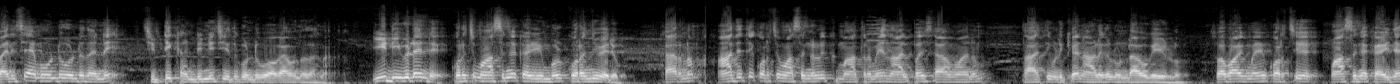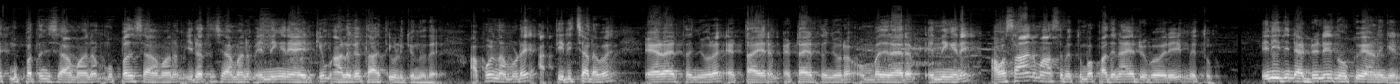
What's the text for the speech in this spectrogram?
പലിശ എമൗണ്ട് കൊണ്ട് തന്നെ ചിട്ടി കണ്ടിന്യൂ ചെയ്ത് കൊണ്ടുപോകാവുന്നതാണ്. ഈ ഡിവിഡൻഡ് കുറച്ച് മാസങ്ങൾ കഴിയുമ്പോൾ കുറഞ്ഞു വരും. കാരണം ആദ്യത്തെ കുറച്ച് മാസങ്ങളിൽ മാത്രമേ നാൽപ്പത് ശതമാനം താഴ്ത്തി വിളിക്കാൻ ആളുകൾ ഉണ്ടാവുകയുള്ളൂ. സ്വാഭാവികമായും കുറച്ച് മാസങ്ങൾ കഴിഞ്ഞാൽ മുപ്പത്തഞ്ച് ശതമാനം മുപ്പത് ശതമാനം ഇരുപത്തഞ്ച് ശതമാനം എന്നിങ്ങനെയായിരിക്കും ആളുകൾ താഴ്ത്തി വിളിക്കുന്നത്. അപ്പോൾ നമ്മുടെ തിരിച്ചടവ് ഏഴായിരത്തി അഞ്ഞൂറ് എട്ടായിരം എട്ടായിരത്തി അഞ്ഞൂറ് ഒമ്പതിനായിരം എന്നിങ്ങനെ അവസാന മാസം എത്തുമ്പോൾ പതിനായിരം രൂപ വരെയും എത്തും. ഇനി ഇതിന്റെ അഡ്വാന്റേജ് നോക്കുകയാണെങ്കിൽ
